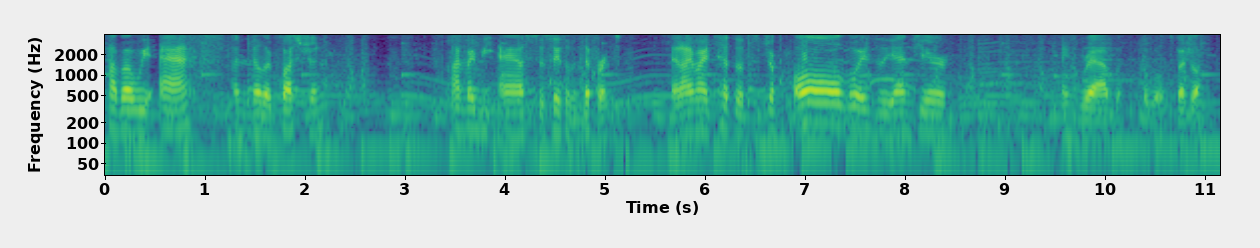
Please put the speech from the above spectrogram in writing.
How about we ask another question? I might be asked to say something different, and I might have to jump all the way to the end here and grab the golden spatula.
